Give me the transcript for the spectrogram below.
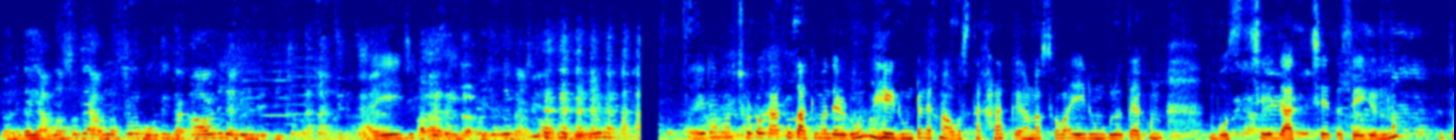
জানি তাই আপনার সাথে আপনার সঙ্গে বহুদিন দেখা হয়নি যাই জন্য দেখতে ইচ্ছা করছে। আর এই যে ওই জন্য ব্যস্ত আপনি বললেন তো এটা আমার ছোট কাকু কাকিমাদের রুম। এই রুমটার এখন অবস্থা খারাপ কেননা সবাই এই রুমগুলোতে এখন বসছে যাচ্ছে তো সেই জন্য। তো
